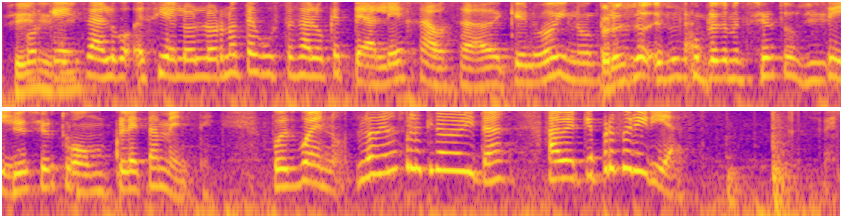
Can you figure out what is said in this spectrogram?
sí, porque sí, sí. es algo, si el olor no te gusta, es algo que te aleja, o sea, de que no, y no. Pero eso, eso es completamente cierto, sí, sí, es cierto. Completamente. Pues bueno, lo habíamos platicado ahorita. A ver, ¿qué preferirías? A ver,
